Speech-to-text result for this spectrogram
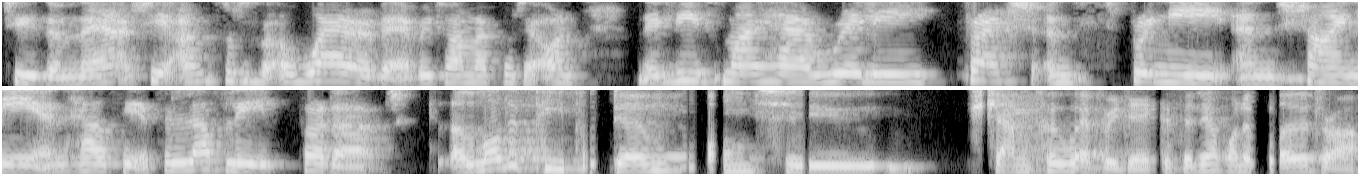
to them. They actually, I'm sort of aware of it every time I put it on, and it leaves my hair really fresh and springy and shiny and healthy. It's a lovely product. A lot of people don't want to shampoo every day because they don't want to blow dry.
